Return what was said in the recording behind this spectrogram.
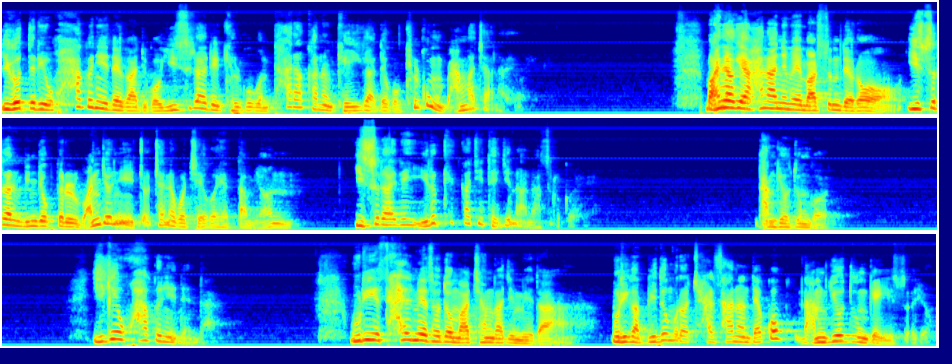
이것들이 화근이 돼가지고 이스라엘이 결국은 타락하는 계기가 되고 결국 망하잖아요. 만약에 하나님의 말씀대로 이스라엘 민족들을 완전히 쫓아내고 제거했다면 이스라엘이 이렇게까지 되진 않았을 거예요. 남겨둔 것. 이게 화근이 된다. 우리 삶에서도 마찬가지입니다. 우리가 믿음으로 잘 사는데 꼭 남겨둔 게 있어요.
